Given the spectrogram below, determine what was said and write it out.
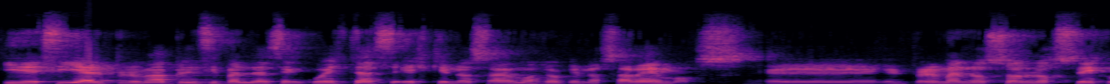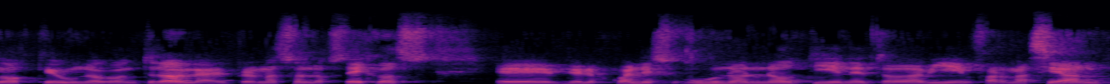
y decía, el problema principal de las encuestas es que no sabemos lo que no sabemos. Eh, el problema no son los sesgos que uno controla, el problema son los sesgos eh, de los cuales uno no tiene todavía información.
